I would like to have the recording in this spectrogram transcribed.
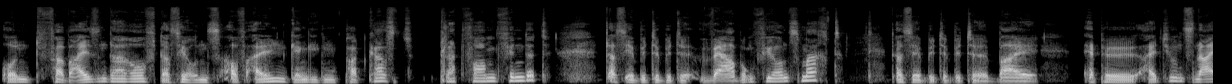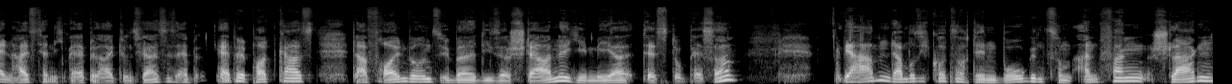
und verweisen darauf, dass ihr uns auf allen gängigen Podcast-Plattformen findet, dass ihr bitte, bitte Werbung für uns macht, dass ihr bitte, bitte bei Apple iTunes, nein, heißt ja nicht mehr Apple iTunes, wie heißt es? Apple, Apple Podcast, da freuen wir uns über diese Sterne, je mehr, desto besser. Wir haben, da muss ich kurz noch den Bogen zum Anfang schlagen,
